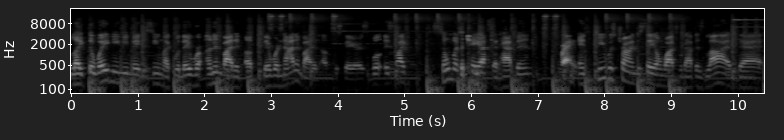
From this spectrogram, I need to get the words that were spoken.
like the way Nene made it seem like, well, they were uninvited up, they were not invited up the stairs. Well, it's like so much chaos had happened, right? and she was trying to say on Watch What Happens Live that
